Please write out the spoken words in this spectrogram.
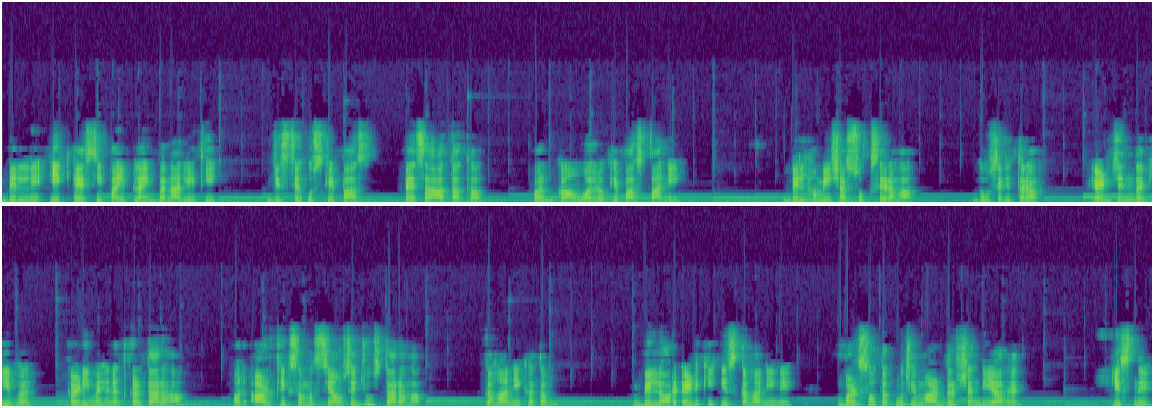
बिल ने एक ऐसी पाइपलाइन बना ली थी जिससे उसके पास पैसा आता था और गाँव वालों के पास पानी। बिल हमेशा सुख से रहा। दूसरी तरफ़ एड ज़िंदगी भर कड़ी मेहनत करता रहा और आर्थिक समस्याओं से जूझता रहा। कहानी खत्म। बिल और एड की इस कहानी ने बरसों तक मुझे मार्गदर्शन दिया है। इसने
